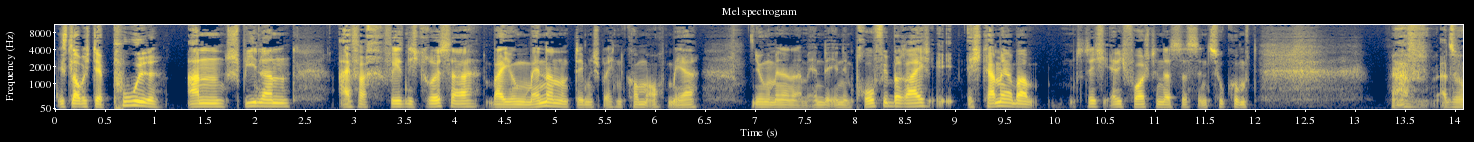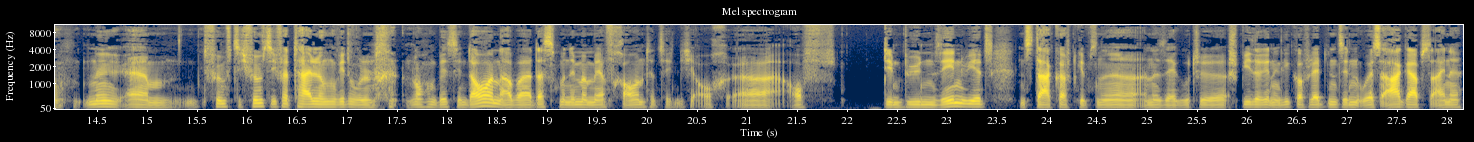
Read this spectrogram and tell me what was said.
ist, glaube ich, der Pool an Spielern einfach wesentlich größer bei jungen Männern und dementsprechend kommen auch mehr junge Männer am Ende in den Profibereich. Ich kann mir aber natürlich ehrlich vorstellen, dass das in Zukunft ja, also ne, ähm, 50-50 Verteilung wird wohl noch ein bisschen dauern, aber dass man immer mehr Frauen tatsächlich auch äh, auf den Bühnen sehen wird. In StarCraft gibt's eine, eine sehr gute Spielerin in League of Legends. In den USA gab's eine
